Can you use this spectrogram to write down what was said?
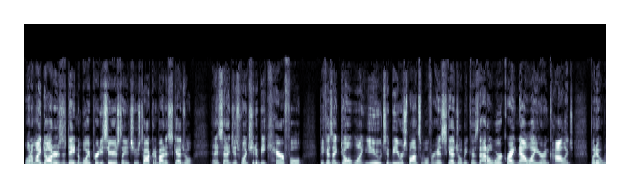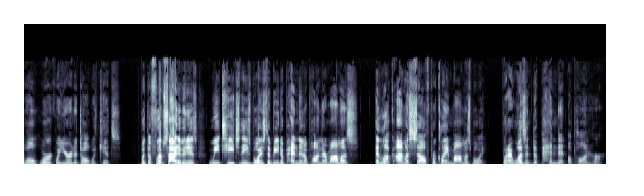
One of my daughters is dating a boy pretty seriously, and she was talking about his schedule. And I said, I just want you to be careful because I don't want you to be responsible for his schedule because that'll work right now while you're in college, but it won't work when you're an adult with kids. But the flip side of it is we teach these boys to be dependent upon their mamas. And look, I'm a self proclaimed mama's boy, but I wasn't dependent upon her.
